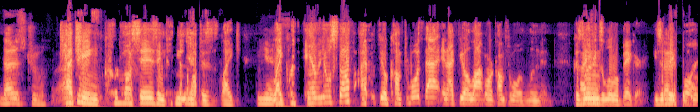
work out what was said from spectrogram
That is true. I think- catching crosses and coming Yeah. off as like yes. like with aerial stuff. I don't feel comfortable with that, and I feel a lot more comfortable with Lunin because Lunin's a little bigger. He's a big boy.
